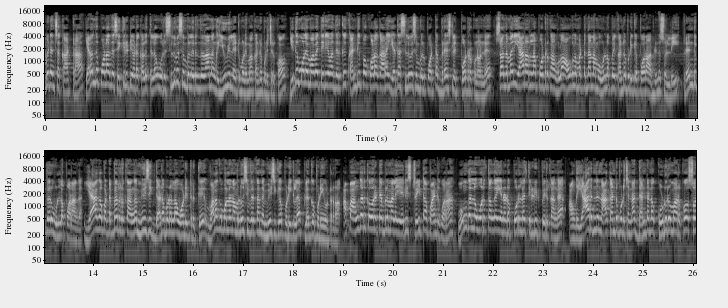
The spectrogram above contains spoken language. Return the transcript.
எவிடன்ஸை காட்டுறா. இறந்து போன அந்த செக்யூரிட்டியோட கழுத்துல ஒரு சிலுவ சிம்பிள் இருந்ததா நாங்க யூவி லைட் மூலியமா கண்டுபிடிச்சிருக்கோம். இது மூலயமாவே தெரிய வந்திருக்கு. கண்டிப்பா கொலக்காரன் எதை சிலுவை சிம்பிள் போட்ட பிரேஸ்லெட் போட்டிருக்கணும்னு. சோ அந்த மாதிரி யாரெல்லாம் போட்டிருக்காங்களோ அவங்கள மட்டும் தான் நம்ம உள்ள போய் கண்டுபிடிக்க போறோம் அப்படின்னு சொல்லி ரெண்டு பேரும் உள்ள போறாங்க. ஏகப்பட்ட பேர் இருக்காங்க. மியூசிக் தடபடலாம் ஓடிட்டு இருக்கு வழக்கம் போல நம்ம லூசிஃபருக்கு அந்த மியூசிக்கை பிடிக்கல. பிளக் பண்ணி விட்டுறான். அப்ப அங்க இருக்க ஒரு டேபிள் மேல ஏறி ஸ்ட்ரைட்டா பாயிண்ட் வரான். உங்கள ஒருத்தவங்க என்னோட பொருளை திருடிட்டு போயிருக்காங்க. அவங்க யாருன்னு நான் கண்டுபிடிச்சேன்னா தண்டனை கொடூரமா இருக்கும். சோ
